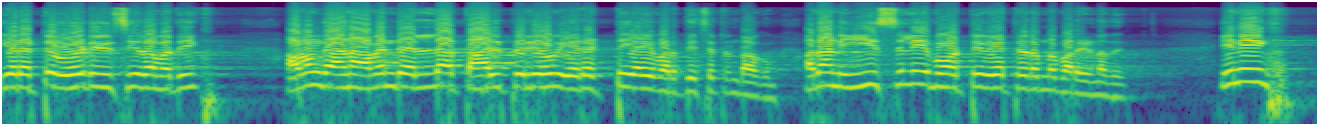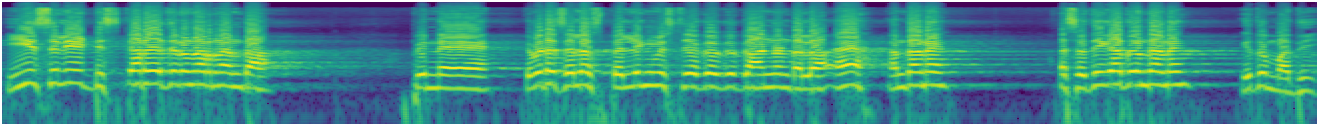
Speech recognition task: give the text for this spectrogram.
ഈ ഒരൊറ്റ വേർഡ് യൂസ് ചെയ്താൽ മതി. അവൻ കാണാൻ അവന്റെ എല്ലാ താല്പര്യവും ഇരട്ടിയായി വർദ്ധിച്ചിട്ടുണ്ടാകും. അതാണ് ഈസിലി മോട്ടിവേറ്റഡ് എന്ന് പറയുന്നത്. ഇനി ഈസിലി ഡിസ്കറേജഡ് എന്ന് പറഞ്ഞാൽ എന്താ? പിന്നെ ഇവിടെ ചില സ്പെല്ലിംഗ് മിസ്റ്റേക്ക് ഒക്കെ കാണുന്നുണ്ടല്ലോ. ഏ എന്താണ്? ശ്രദ്ധിക്കാത്ത എന്താണ്? ഇത് മതി.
